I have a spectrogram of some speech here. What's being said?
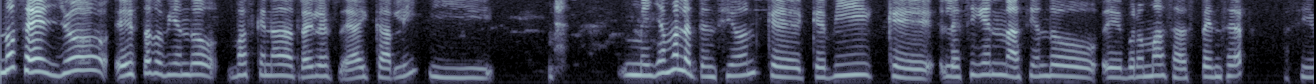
no sé, yo he estado viendo más que nada trailers de iCarly y me llama la atención que, vi que le siguen haciendo eh, bromas a Spencer, así,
